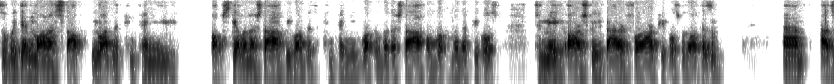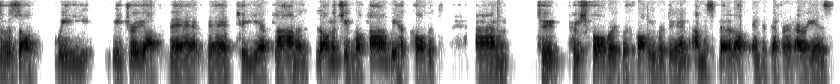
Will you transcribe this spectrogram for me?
So we didn't want to stop. We wanted to continue upskilling our staff. We wanted to continue working with our staff and working with our pupils to make our school better for our pupils with autism. Um, as a result, we we drew up the the two year plan, a longitudinal plan we had called it, um, to push forward with what we were doing, and we split it up into different areas.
